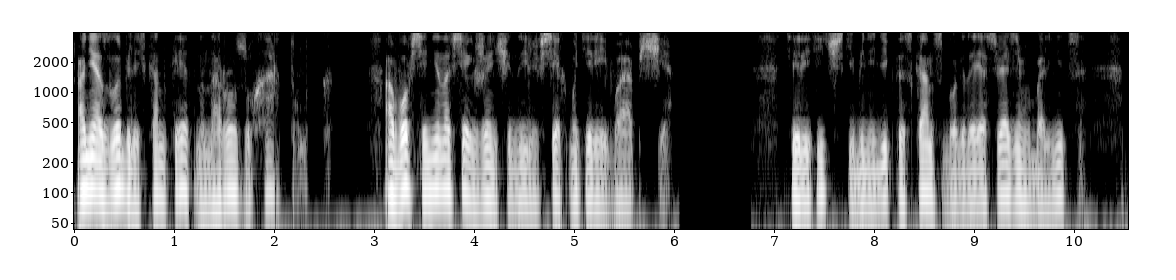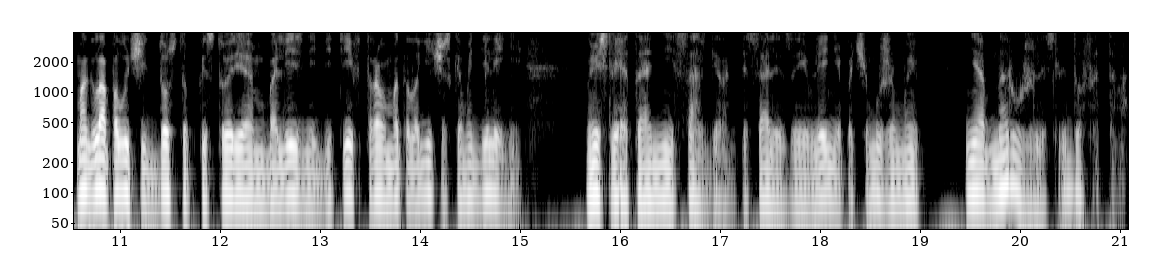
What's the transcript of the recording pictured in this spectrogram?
Они озлобились конкретно на Розу Хартунг, а вовсе не на всех женщин или всех матерей вообще. Теоретически Бенедикт Исканс, благодаря связям в больнице, могла получить доступ к историям болезни детей в травматологическом отделении. Но если это они с Асгером писали заявление, почему же мы не обнаружили следов этого?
